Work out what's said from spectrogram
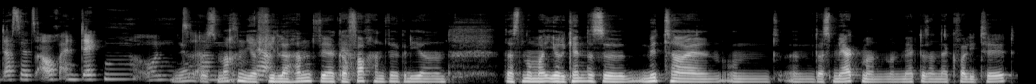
das jetzt auch entdecken und ja, das ähm, machen ja, ja, viele Handwerker, ja. Fachhandwerker, die dann das nochmal ihre Kenntnisse mitteilen und ähm, das merkt man, man merkt das an der Qualität.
